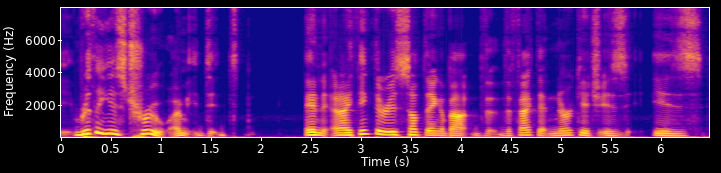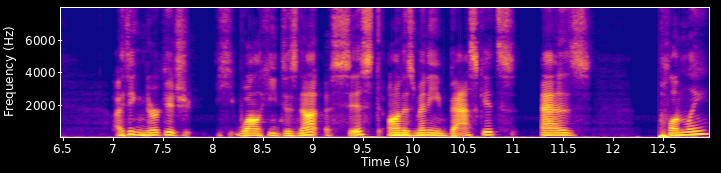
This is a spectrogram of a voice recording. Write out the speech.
it really is true. I mean, and and I think there is something about the the fact that Nurkic is is I think Nurkic he, while he does not assist on as many baskets as Plumlee,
